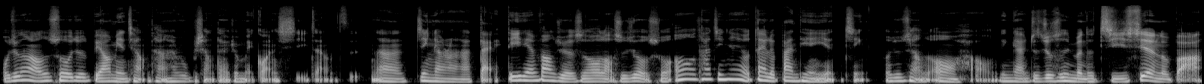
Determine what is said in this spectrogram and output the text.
我就跟老师说，就是不要勉强他，他如果不想戴就没关系，这样子，那尽量让他戴。第一天放学的时候，老师就有说，哦，他今天有戴了半天眼镜。我就想说，哦，好，应该这就是你们的极限了吧？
